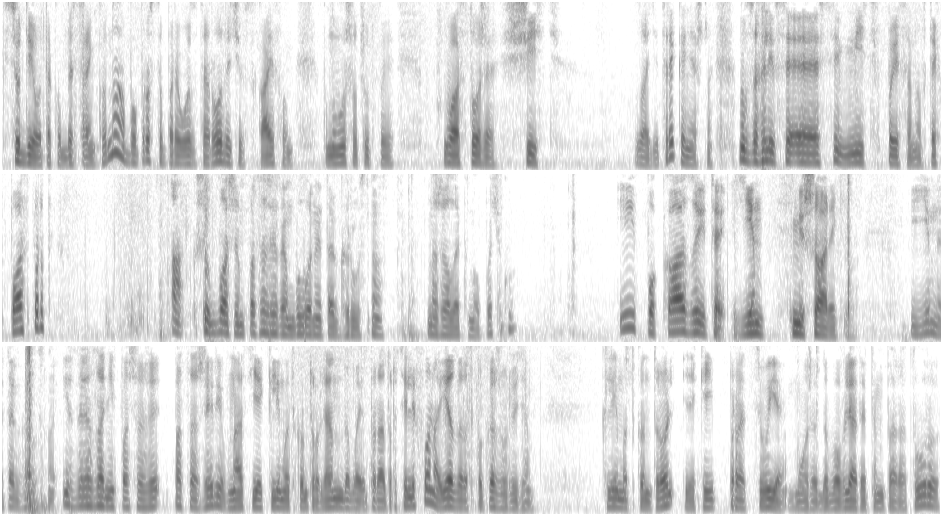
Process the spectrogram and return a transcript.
сюди отако бистренько. Ну або просто перевозите родичів з кайфом, тому що тут ви, у вас теж 6, ззаді 3, звісно. Ну, взагалі, все, 7 місць вписано в техпаспорт. А, щоб вашим пасажирам було не так грустно, нажали кнопочку і показуєте їм смішариків. І їм не так грустно. І для задніх пасажирів в нас є клімат-контроль. А ну давай оператор телефона, я зараз покажу людям. Клімат-контроль, який працює, може додати температуру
